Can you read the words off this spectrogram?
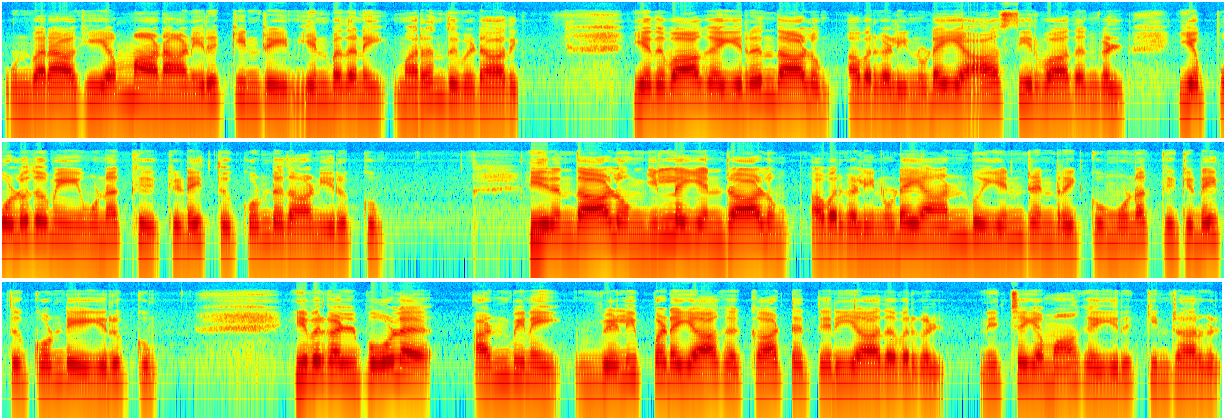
உன் வராகி அம்மா நான் இருக்கின்றேன் என்பதனை மறந்து விடாதே எதுவாக இருந்தாலும் அவர்களினுடைய ஆசீர்வாதங்கள் எப்பொழுதுமே உனக்கு கிடைத்து கொண்டுதான் இருக்கும். இருந்தாலும் இல்லை என்றாலும் அவர்களினுடைய அன்பு என்றென்றைக்கும் உனக்கு கிடைத்து கொண்டே இருக்கும். இவர்கள் போல அன்பினை வெளிப்படையாக காட்டத் தெரியாதவர்கள் நிச்சயமாக இருக்கின்றார்கள்.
